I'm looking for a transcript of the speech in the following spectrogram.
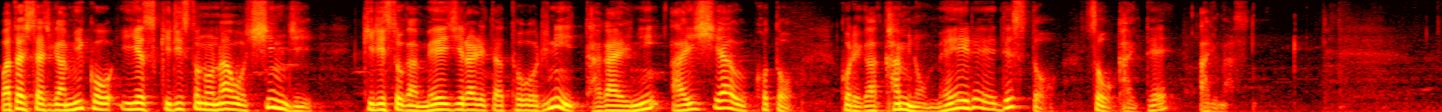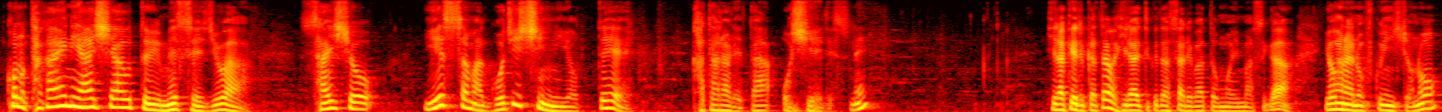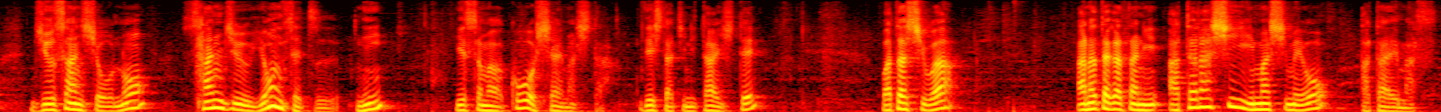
私たちが御子イエス・キリストの名を信じキリストが命じられた通りに互いに愛し合うことこれが神の命令ですとそう書いてあります。この互いに愛し合うというメッセージは最初イエス様ご自身によって語られた教えですね。開ける方は開いてくださればと思いますがヨハネの福音書の13章の34節にイエス様はこうおっしゃいました。弟子たちに対して私はあなた方に新しい戒めを与えます。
